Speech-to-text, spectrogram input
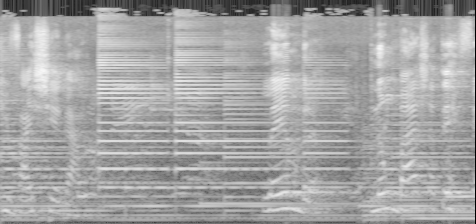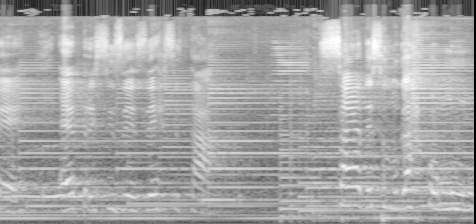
que vai chegar. Lembra? Não basta ter fé, é preciso exercitar. Saia desse lugar comum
